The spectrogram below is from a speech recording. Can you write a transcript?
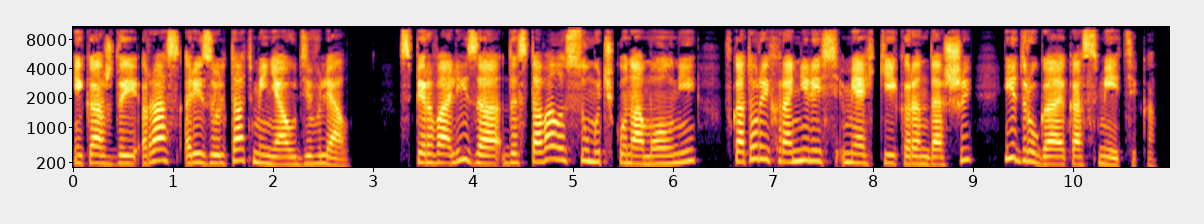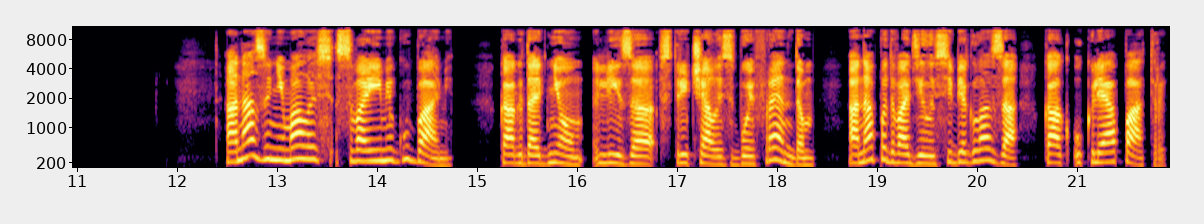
и каждый раз результат меня удивлял. Сперва Лиза доставала сумочку на молнии, в которой хранились мягкие карандаши и другая косметика. Она занималась своими губами. Когда днем Лиза встречалась с бойфрендом, она подводила себе глаза, как у Клеопатры,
